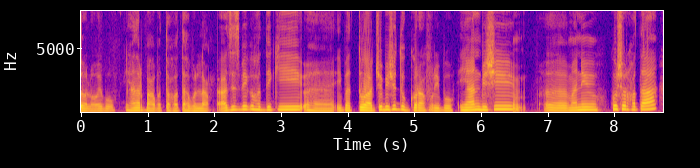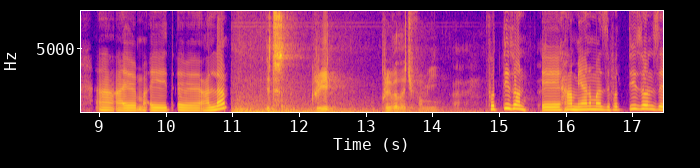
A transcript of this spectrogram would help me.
দল হইব। ইহানের বাবত হতা বললাম আজিজ বেগ হদ্দি কি এবার তো আজও বেশি দুঃখ ফুরিব ইহান বেশি মানে কুশর হতা আল্লাহ। Great privilege for me. Uh, প্রতিজন এ হামিয়ান মাঝে প্রতিজন যে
